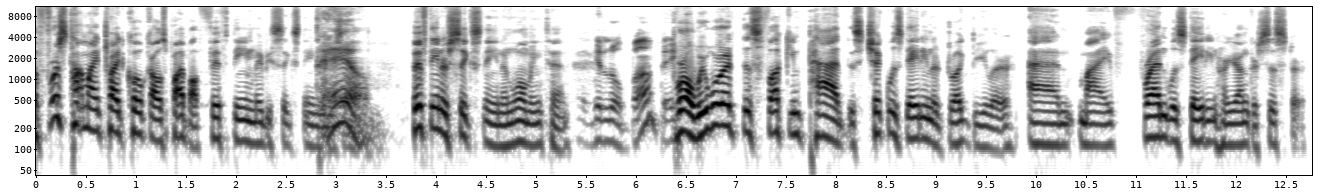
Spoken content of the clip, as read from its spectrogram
the first time I tried coke, I was probably about fifteen, maybe sixteen. years old. Damn. 15 or 16 in Wilmington. Get a little bump, eh? Bro, we were at this fucking pad. This chick was dating a drug dealer, and my friend was dating her younger sister.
